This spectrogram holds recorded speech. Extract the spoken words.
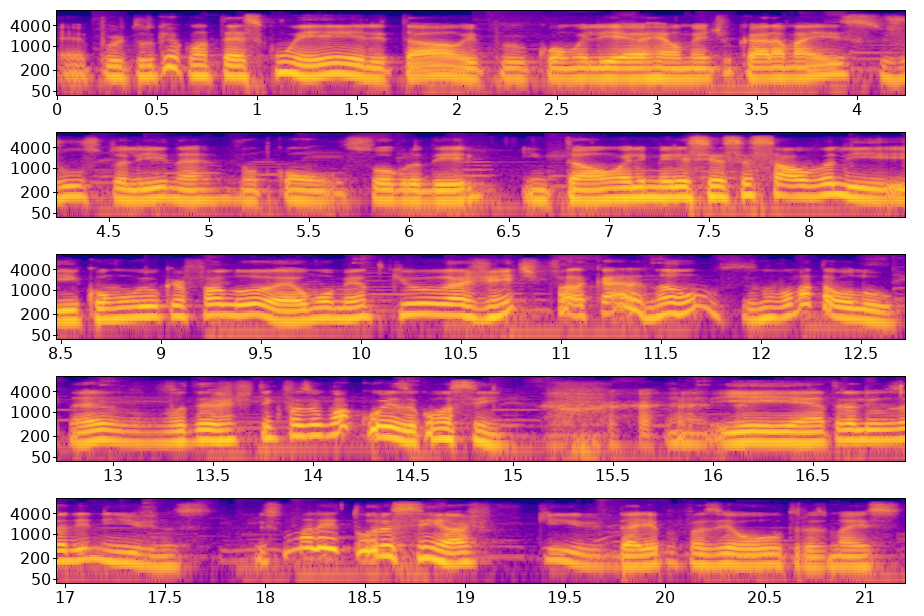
É, por tudo que acontece com ele e tal, e por como ele é realmente o cara mais justo ali, né? Junto com o sogro dele. Então ele merecia ser salvo ali. E como o Wilker falou, é o momento que a gente fala, cara, não, vocês não vão matar o Lu. Né? A gente tem que fazer alguma coisa, como assim? É, e aí entra ali os alienígenas. Isso numa leitura, assim, acho que daria pra fazer outras, mas.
